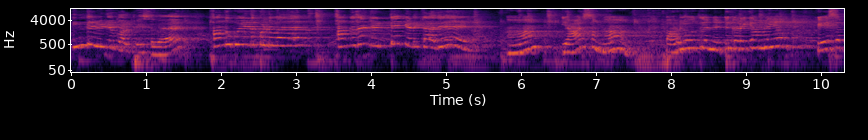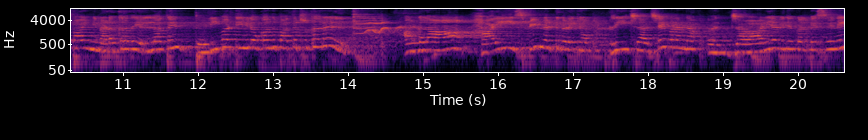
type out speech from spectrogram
இந்த வீடியோ கால் பேசுவ. அங்க போய் என்ன பண்ணுவ? அங்கதான் நெட்டே கிடைக்காதே. ஆ யார் சொன்னா? பரலோகத்துல நெட்டு கிடைக்காமலையோ ஏசப்பா இங்க நடக்கிறது எல்லாத்தையும் தெளிவா டிவில உட்காந்து பார்த்துட்டு இருக்காரு. அங்கெல்லாம் ஹை ஸ்பீட் நெட்டு கிடைக்கும். ரீசார்ஜே பண்ண வேண்டாம் ஜாலியா வீடியோ கால் பேசுவேனே.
